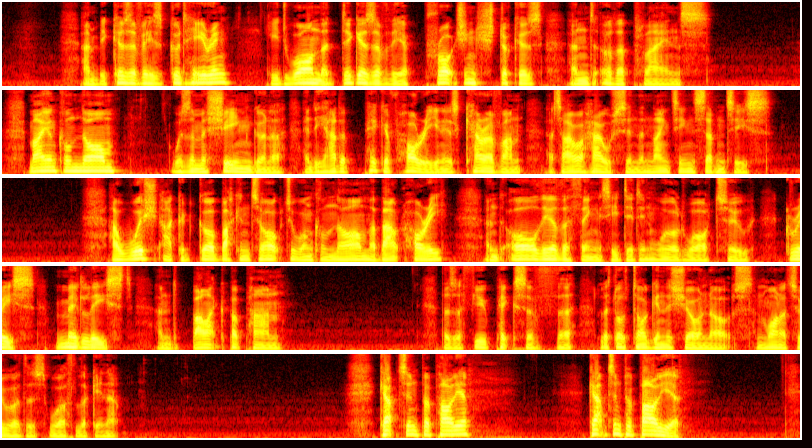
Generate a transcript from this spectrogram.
and because of his good hearing, he'd warn the diggers of the approaching Stukas and other planes. My Uncle Norm was a machine gunner, and he had a pick of Horrie in his caravan at our house in the 1970s. I wish I could go back and talk to Uncle Norm about Horrie and all the other things he did in World War II, Greece, Middle East, and Balikpapan. There's a few pics of the little dog in the show notes and one or two others worth looking at. Captain Papalia. Captain Papalia.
